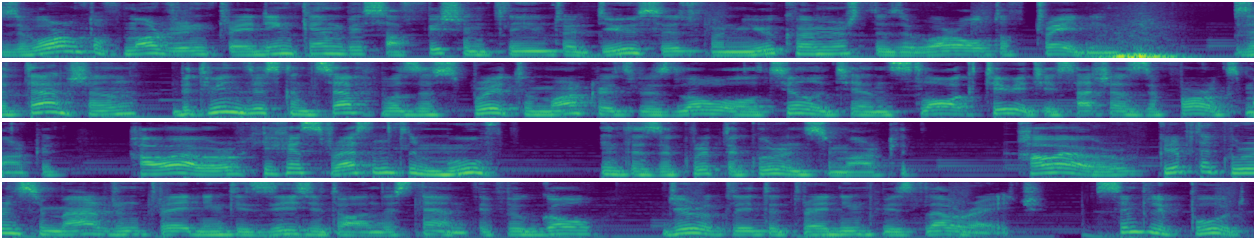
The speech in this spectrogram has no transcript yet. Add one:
The world of margin trading can be sufficiently introduced for newcomers to the world of trading. The tension between this concept was the spread to markets with low volatility and slow activity such as the forex market. However, he has recently moved into the cryptocurrency market. However, cryptocurrency margin trading is easy to understand if you go directly to trading with leverage. Simply put,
